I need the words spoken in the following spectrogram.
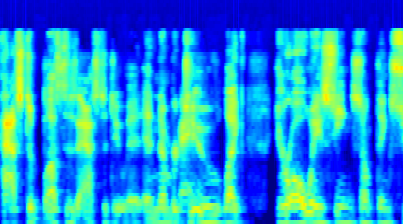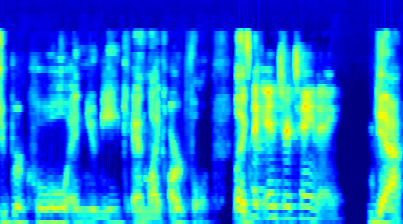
has to bust his ass to do it, and number Right. two, like you're always seeing something super cool and unique and like artful. Like, it's like entertaining. Yeah,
